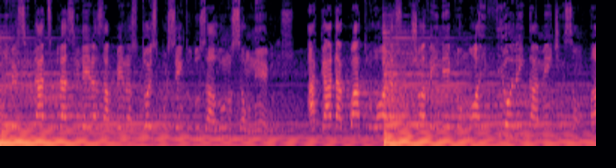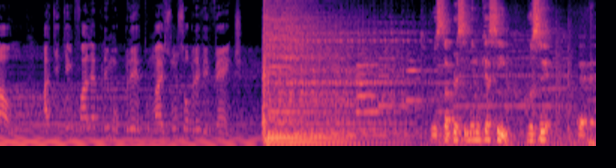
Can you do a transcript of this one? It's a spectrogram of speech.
universidades brasileiras, apenas 2% dos alunos são negros. A cada quatro horas, um jovem negro morre violentamente em São Paulo. Aqui quem fala é Primo Preto, mais um sobrevivente. Você está percebendo que assim, você. é,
